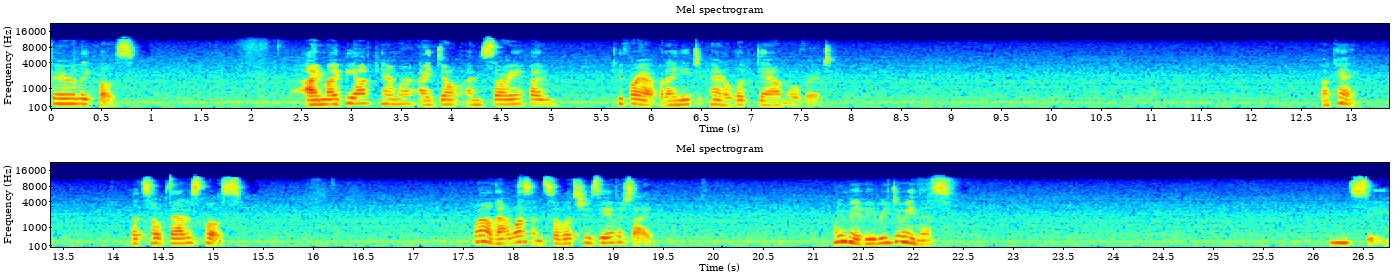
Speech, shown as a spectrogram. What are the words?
fairly close. I might be off camera. I don't, I'm sorry if I'm too far out, but I need to kind of look down over it. Okay, let's hope that is close. Well, that wasn't, so let's use the other side. We may be redoing this. Let's see.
